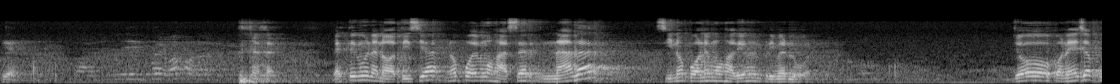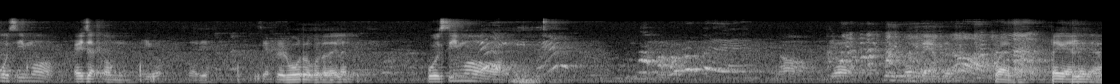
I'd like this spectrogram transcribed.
Bien. Les tengo una noticia, no podemos hacer nada si no ponemos a Dios en primer lugar. Yo con ella pusimos, ella conmigo, sería, siempre el burro por delante, pusimos... No, yo, no. Bueno, pégale. ya.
